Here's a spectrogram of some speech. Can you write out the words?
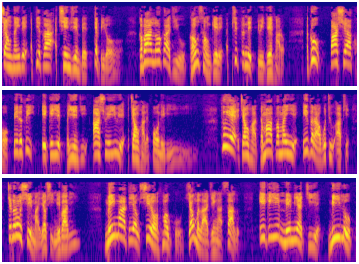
ရှောင်နိုင်တဲ့အပြစ်သားအချင်းချင်းပဲတက်ပြီးတော့ကမ္ဘာလောကကြီးကိုခေါင်းဆောင်ခဲ့တဲ့အဖြစ်တစ်နှစ်တွေထဲမှာတော့အခုပါရှားခေါ်ပေရတိဧကရစ်ဘယင်ကြီးအာရွှေယုရဲ့အကြောင်းဟာလည်းပေါ်နေပြီ သူ့ရဲ့အကြောင်းဟာဓမ္မသမိုင်းရဲ့ဧဒရာဝတ္ထုအဖြစ်ကျွန်တော်ရှေ့မှာရောက်ရှိနေပါပြီမိမတယောက်ရှေ့တော်မှောက်ကိုရောက်မလာခြင်းကစလို့ဧကရစ်မင်းမြတ်ကြီးရဲ့မိလို့ပူ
